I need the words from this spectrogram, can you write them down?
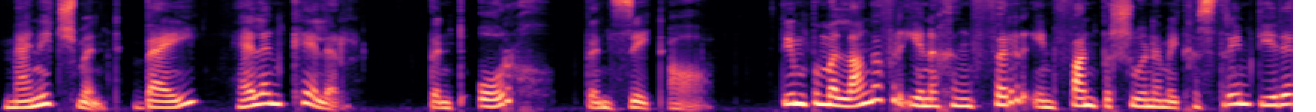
management@helenkeller.org.za. Die Mpumalanga Vereniging vir en van persone met gestremthede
